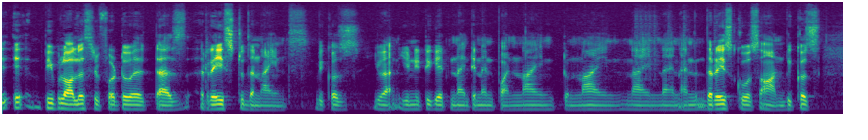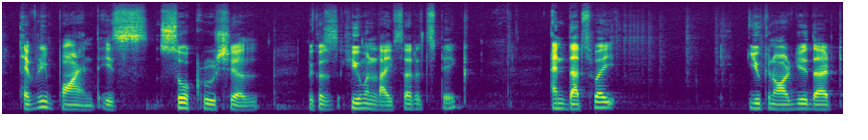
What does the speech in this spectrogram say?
it, it, people always refer to it as race to the nines because you you need to get 99.9 to 999 and the race goes on because every point is so crucial because human lives are at stake. And that's why you can argue that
